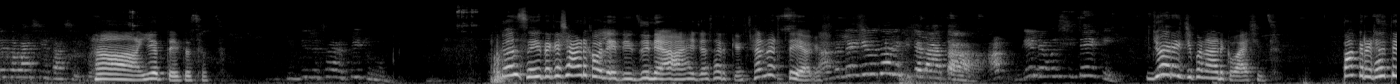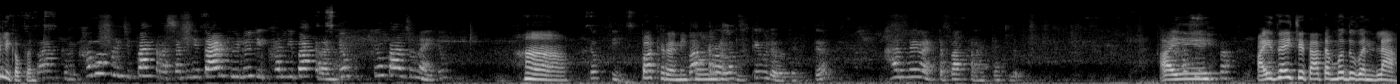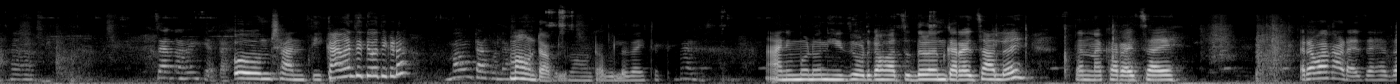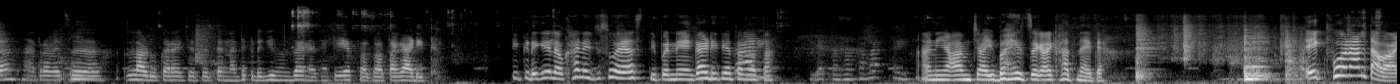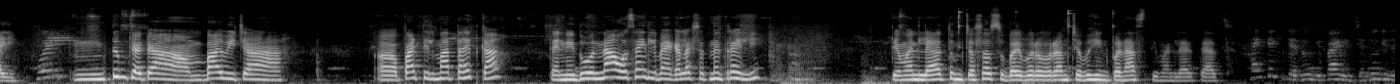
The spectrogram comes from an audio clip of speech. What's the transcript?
त्याचा वास येत असेल हा येतंय तसंच. दिलं सारं पिटवून कंस इथं कशा अडकवले ती जुन्या ह्याच्यासारखे. छान वाटते अगं. अगं लय दिवस झाले की त्याला आता. आ- गेल्या वर्षीची आहे ती. ज्वारीची पण अडकवा अशीच. पाखरं ठेवतेली का पण? पाखरं खबापडीची पाखरासाठी ताळखिवली होती. खाल्ली पाखरा तो तो काजू नाही तो हा. तो ती. पाखरांनी खाऊन घेतली. पाखरालाच ठेवलं होतं तिथं. खाल्लंय वाटतं पाखरा त्यातलं आई आई जायचे आता मधुबनला. हं. जाणार आहे की आता. ओम शांती. काय म्हणते तेव्हा तिकडं? माउंट आबूला माउंट आबू माउंट आबूला जायचं ते. आणि म्हणून ही जोड गव्हाचं दळण करायचं चालू त्यांना करायचं आहे. रवा काढायचा ह्याचा. आणि रव्याचं लाडू करायचे तर त्यांना तिकडे घेऊन जाण्यासाठी येता जाता गाडीत. तिकडे गेल्यावर खाण्याची सोय असती पण हे गाडीत येता जाता. येता जाता लागतंय. आणि आमच्या आई बाहेरचं काय खात नाही त्या. एक फोन आलता वा आई. होय. अं, तुमच्या त्या बावीच्या पाटील माता आहेत का? त्यांनी दोन नावं सांगितली माझ्या काय लक्षात नाहीत राहिली. ते म्हणल्या तुमच्या सासूबाई बरोबर आमच्या बहीण पण असती म्हणल्या त्याच. की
